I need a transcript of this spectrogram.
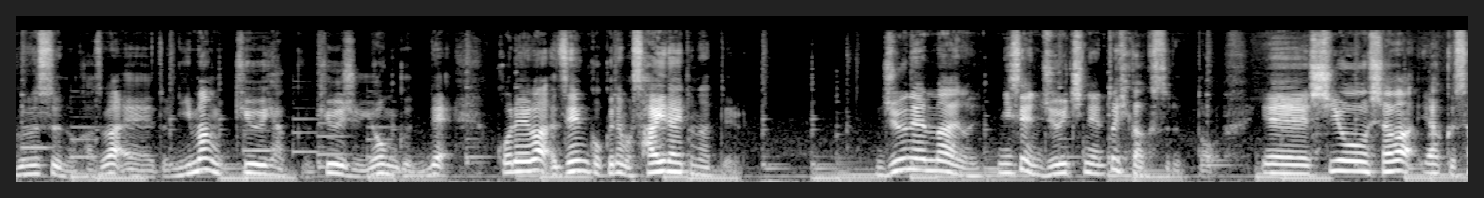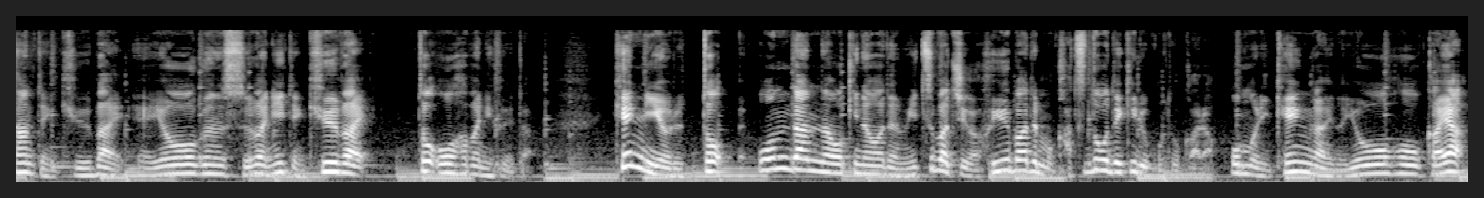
群数の数は、えーと、2万994群で、これは全国でも最大となっている。10年前の2011年と比較すると、えー、使用者は約3.9倍、えー、用群数は2.9倍と大幅に増えた。県によると温暖な沖縄でもミツバチが冬場でも活動できることから主に県外の養蜂家や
